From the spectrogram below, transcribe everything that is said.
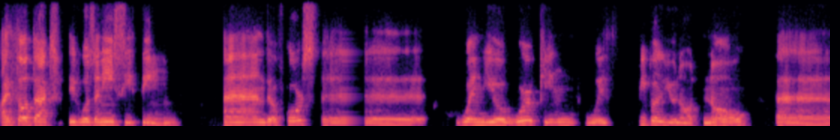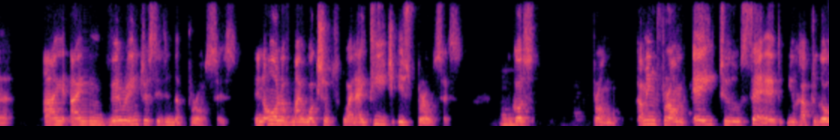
I thought that it was an easy thing. And of course, uh, when you're working with people you not know, uh, I, I'm very interested in the process. In all of my workshops, what I teach is process. Mm. Because from coming from A to Z, you have to go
